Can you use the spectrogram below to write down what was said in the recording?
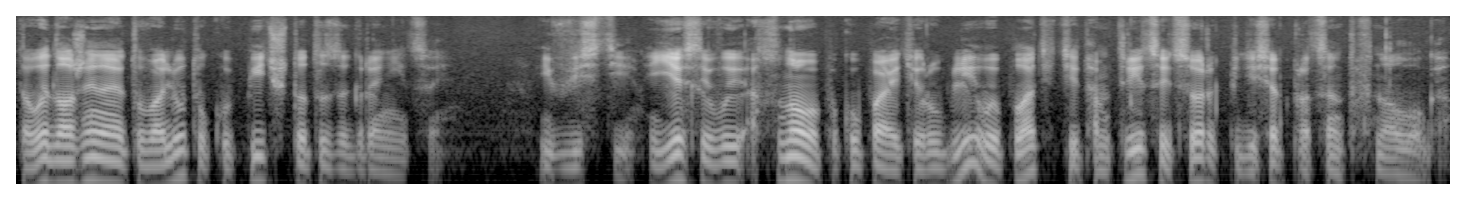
то вы должны на эту валюту купить что-то за границей и ввести. Если вы снова покупаете рубли, вы платите там 30, 40, 50 процентов налога.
